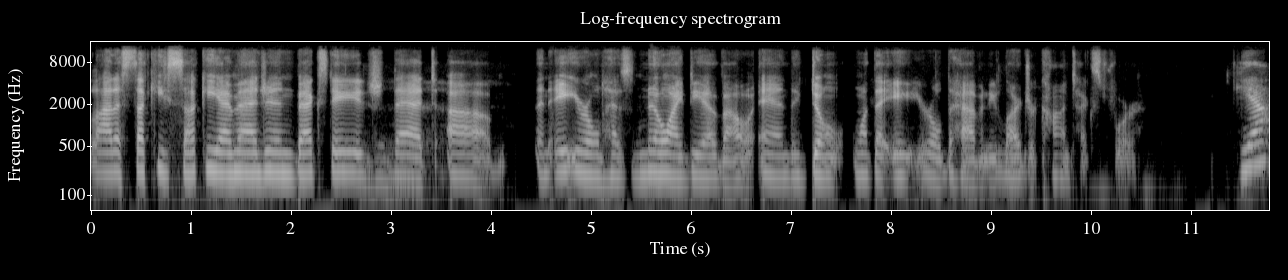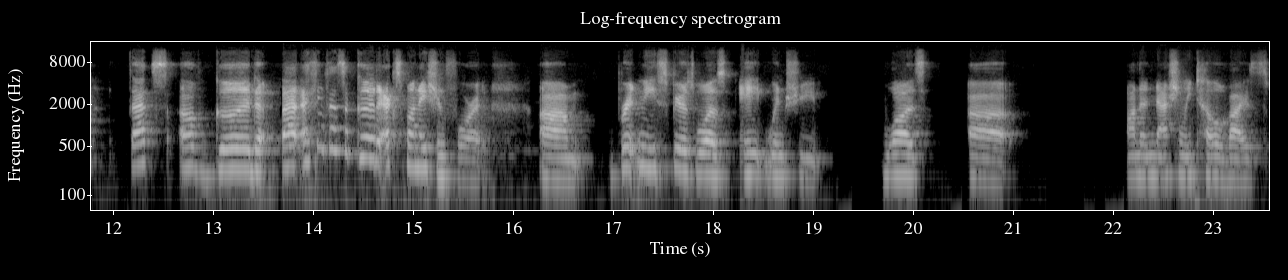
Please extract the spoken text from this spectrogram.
a lot of sucky sucky, I imagine, backstage that um, an eight year old has no idea about, and they don't want that eight year old to have any larger context for. Yeah, that's a good. That I think that's a good explanation for it. Um, Britney Spears was eight when she was uh, on a nationally televised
